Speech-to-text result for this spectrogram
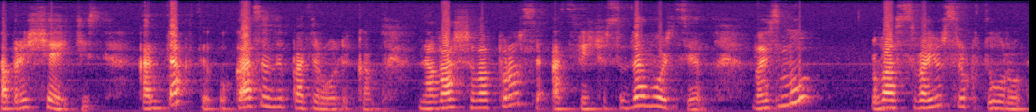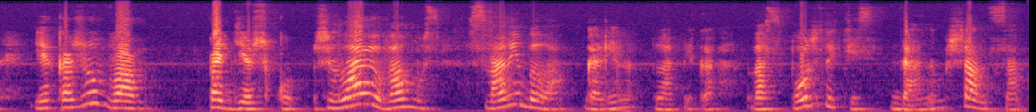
обращайтесь. Контакты указаны под роликом. На ваши вопросы отвечу с удовольствием. Возьму вас в свою структуру и окажу вам поддержку. Желаю вам успеха. С вами была Галина Лапика. Воспользуйтесь данным шансом.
